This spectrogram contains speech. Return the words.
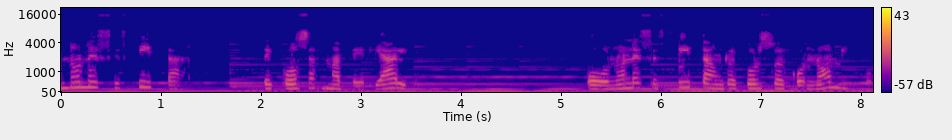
no necesita de cosas materiales o no necesita un recurso económico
